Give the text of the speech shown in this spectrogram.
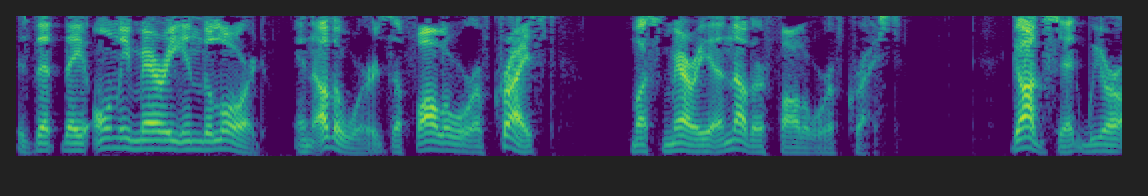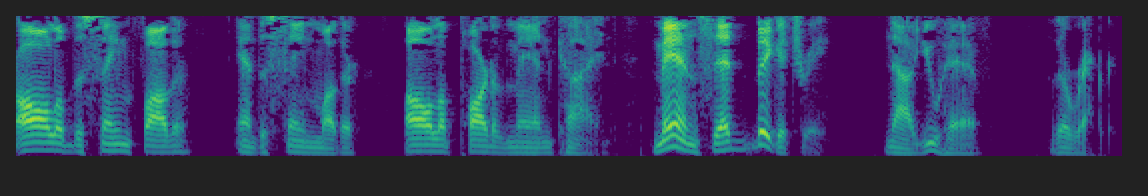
is that they only marry in the Lord. In other words, a follower of Christ must marry another follower of Christ. God said we are all of the same father and the same mother, all a part of mankind. Men said bigotry. Now you have the record.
